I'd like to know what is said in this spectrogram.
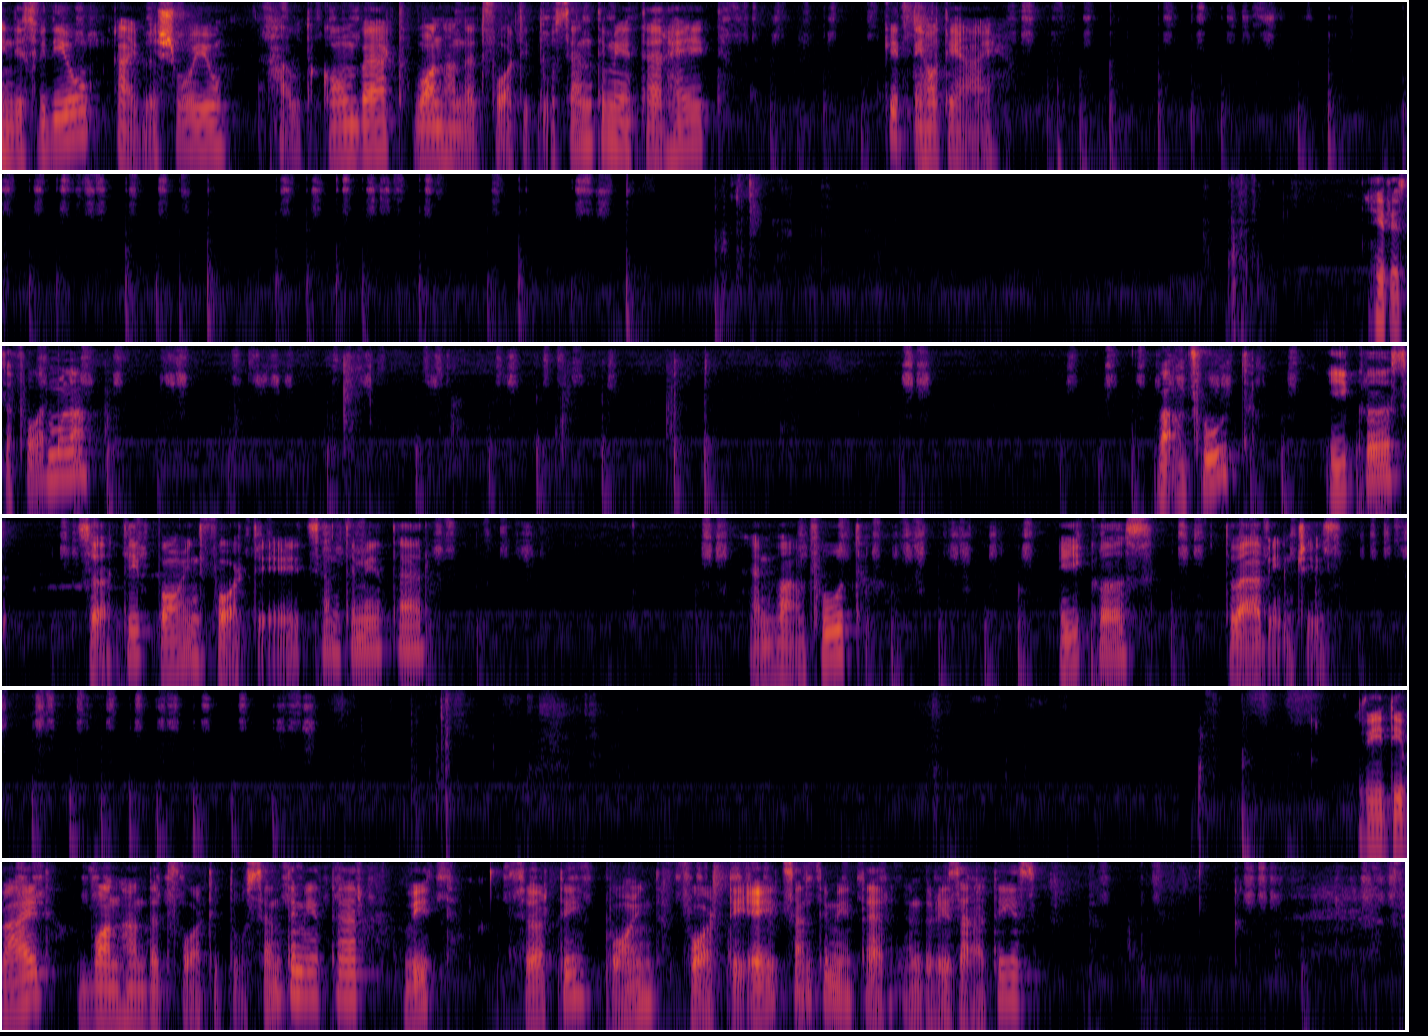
In this video I will show you how to convert 142 cm height kitni hoti hai. Here is the formula. One foot equals 30.48 centimeter and one foot equals 12 inches. We divide 142 centimeter with 30.48 centimeter and the result is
